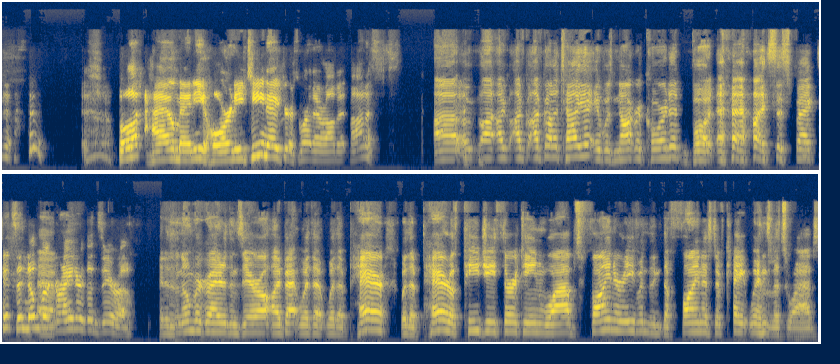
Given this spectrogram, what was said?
but how many horny teenagers were there on it, Manus? Uh, I, I, I've, I've got to tell you, it was not recorded, but uh, I suspect It's a number Uh, greater than zero. It is a number greater than zero. I bet with a with a pair with a pair of PG thirteen wabs, finer even than the finest of Kate Winslet's wabs,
